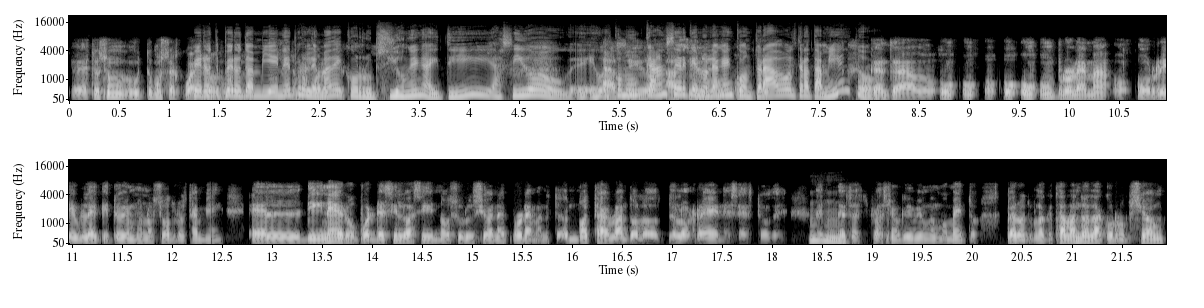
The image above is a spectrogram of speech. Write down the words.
esto es un último secuestro. Pero, pero también el problema de corrupción en Haití ha sido, es como un cáncer que no le han encontrado el tratamiento. Ha entrado un, un, un, problema horrible que tuvimos nosotros también. El dinero, por decirlo así, no soluciona el problema. No está hablando de los rehenes, esto de, de, esta situación que vivimos en el momento, pero lo que está hablando de la corrupción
